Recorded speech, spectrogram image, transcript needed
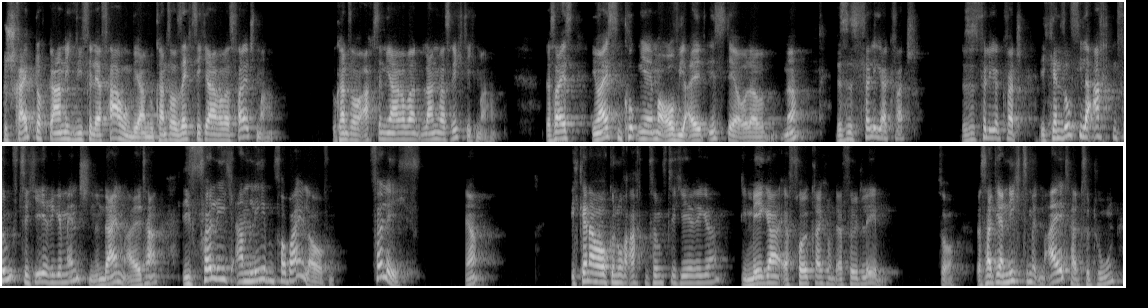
beschreibt doch gar nicht, wie viel Erfahrung wir haben. Du kannst auch 60 Jahre was falsch machen. Du kannst auch 18 Jahre lang was richtig machen. Das heißt, die meisten gucken ja immer, oh, wie alt ist der oder, ne? Das ist völliger Quatsch. Das ist völliger Quatsch. Ich kenne so viele 58-jährige Menschen in deinem Alter, die völlig am Leben vorbeilaufen. Völlig. Ja? Ich kenne aber auch genug 58-Jährige, die mega erfolgreich und erfüllt leben. So. Das hat ja nichts mit dem Alter zu tun,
